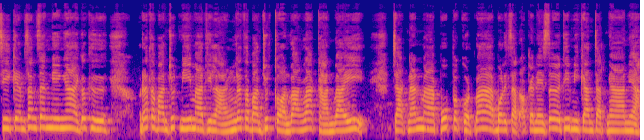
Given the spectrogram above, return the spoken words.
ซีเกมสั้น ๆ ง่าย ๆ ก็คือ รัฐบาลชุดนี้มาทีหลัง รัฐบาลชุดก่อนวางรากฐานไว้ จากนั้นมาปุ๊บปรากฏว่าบริษัทออแกไนเซอร์ที่มีการจัดงานเนี่ย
